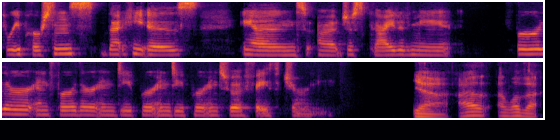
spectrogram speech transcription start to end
three persons that he is and uh, just guided me further and further and deeper and deeper into a faith journey. Yeah, I, I love that.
